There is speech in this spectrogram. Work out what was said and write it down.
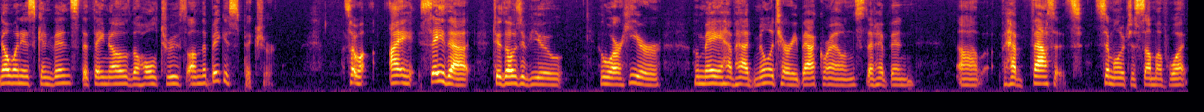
no one is convinced that they know the whole truth on the biggest picture. So I say that to those of you who are here who may have had military backgrounds that have been uh, have facets similar to some of what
